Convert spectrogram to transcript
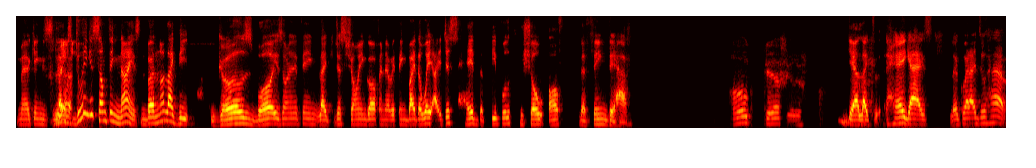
making s- like Yeah. doing is something nice, but not like the girls, boys, or anything. Like just showing off and everything. By the way, I just hate the people who show off the thing they have. okay, I feel you. Yeah, like hey guys, look what I do have.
